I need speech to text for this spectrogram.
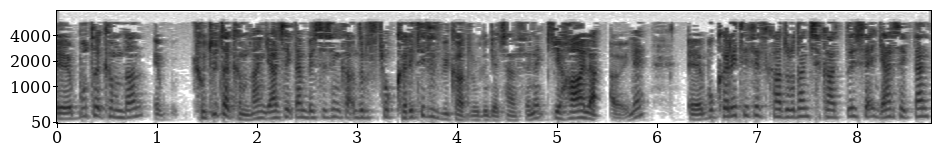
e, bu takımdan e, kötü takımdan gerçekten Beşiktaş'ın kadrosu çok kalitesiz bir kadroydu geçen sene ki hala öyle. E, bu kalitesiz kadrodan çıkarttığı şey gerçekten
